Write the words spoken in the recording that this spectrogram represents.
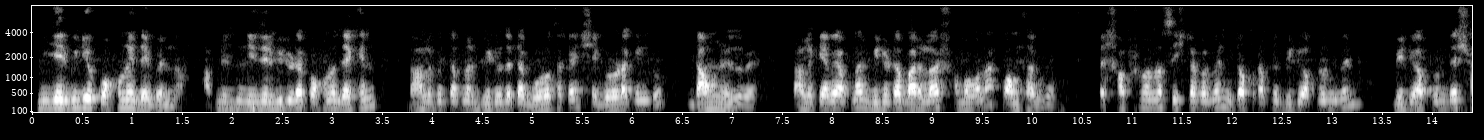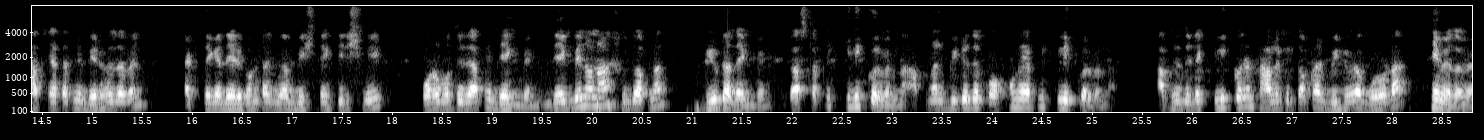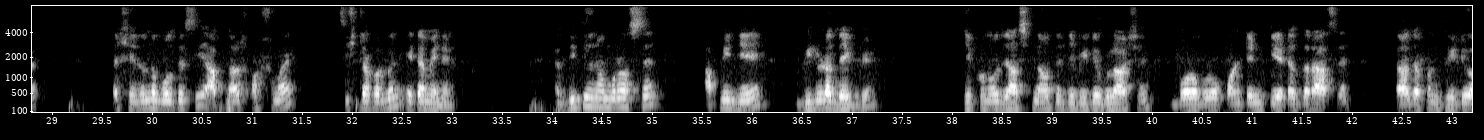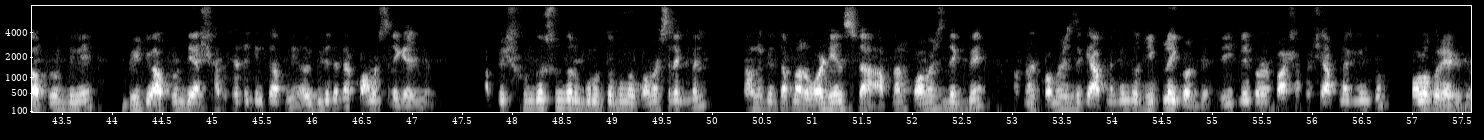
নিজের ভিডিও কখনোই দেখবেন না। আপনি যদি নিজের ভিডিওটা কখনো দেখেন, তাহলে কিন্তু আপনার ভিডিওতে একটা গ্রো থাকে, সেই গ্রোটা কিন্তু ডাউন হয়ে যাবে। তাহলে কি হবে? আপনার ভিডিওটা ভাইরাল হওয়ার সম্ভাবনা কম থাকবে। তাই সবসময় আপনার চেষ্টা করবেন, যখন আপনি ভিডিও আপলোড দিবেন ভিডিও আপলোড দিয়ে সাথে সাথে আপনি বের হয়ে যাবেন, এক থেকে দেড় ঘণ্টা কিংবা বিশ থেকে তিরিশ মিনিট পরবর্তীতে আপনি দেখবেন। দেখবেনও না, শুধু আপনার ভিউটা দেখবেন। জাস্ট আপনি ক্লিক করবেন না। আপনার ভিডিওতে কখনোই আপনি ক্লিক করবেন না। আপনি যদি এটা ক্লিক করেন, তাহলে কিন্তু আপনার ভিডিওটা বড়োটা থেমে যাবে। তাই সেই জন্য বলতেছি, আপনারা সবসময় চেষ্টা করবেন এটা মেনে। দ্বিতীয় নম্বর হচ্ছে, আপনি যে ভিডিওটা দেখবেন, যে কোনো জাস্ট নাওতে যে ভিডিওগুলো আসে, বড় বড় কন্টেন্ট ক্রিয়েটার যারা আছে, তারা যখন ভিডিও আপলোড দিবে ভিডিও আপলোড দেওয়ার সাথে সাথে কিন্তু আপনি ওই ভিডিওতে একটা কমেন্টস রেখে আসবেন। আপনি সুন্দর সুন্দর গুরুত্বপূর্ণ কমেন্টস রাখবেন, তাহলে কিন্তু আপনার অডিয়েন্সটা আপনার কমেন্টস দেখবে, আপনার কমেন্টস দেখে আপনাকে কিন্তু রিপ্লাই করবে। রিপ্লাই করার পাশাপাশি আপনাকে কিন্তু ফলো করে আসবে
